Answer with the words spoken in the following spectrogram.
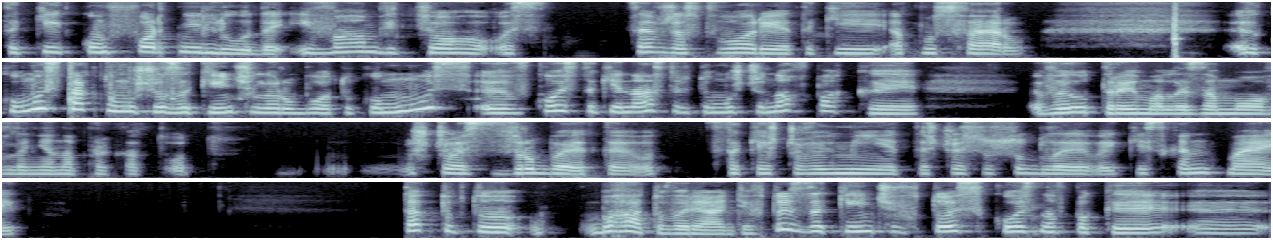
такі комфортні люди, і вам від цього ось це вже створює таку атмосферу. Е, Комусь так, тому що закінчили роботу, комусь е, в когось такий настрій, тому що навпаки, ви отримали замовлення, наприклад, от щось зробити, от таке, що ви вмієте, щось особливе, якийсь хендмейд. Так, тобто багато варіантів. Хтось закінчив, хтось когось навпаки е,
